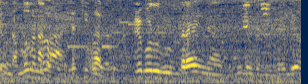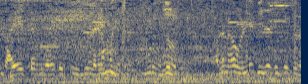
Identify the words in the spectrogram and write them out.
ಒಂದು ಆಂದೋಲನ ಆಗುತ್ತೆ ಸರ ಇದರಲ್ಲಿ ಒಂದು ಐ ಎಚ್ ಇಲ್ಲಿ ಮೂರು ಅದನ್ನ ಒಳ್ಳೆ ಬೀಜ ಸಿಗ್ತದೆ ಸರ್.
